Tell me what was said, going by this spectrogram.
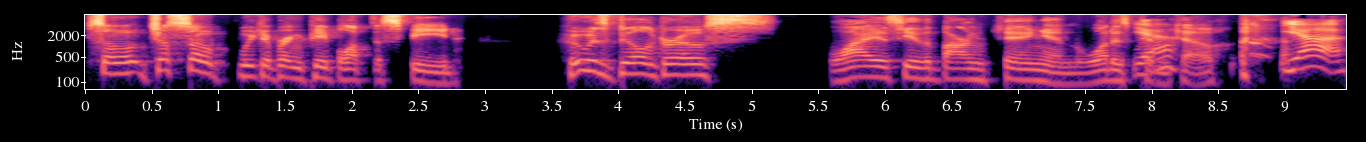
So just so we could bring people up to speed who is bill gross? Why is he the bond king? And what is yeah. pimco yeah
